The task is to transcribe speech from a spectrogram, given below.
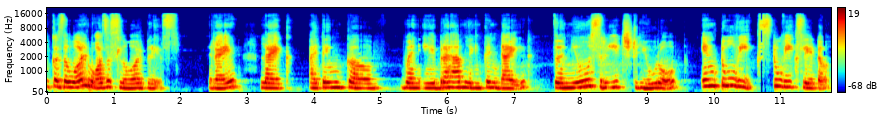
because the world was a slower place right like i think uh, when abraham lincoln died the news reached europe in two weeks, two weeks later,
